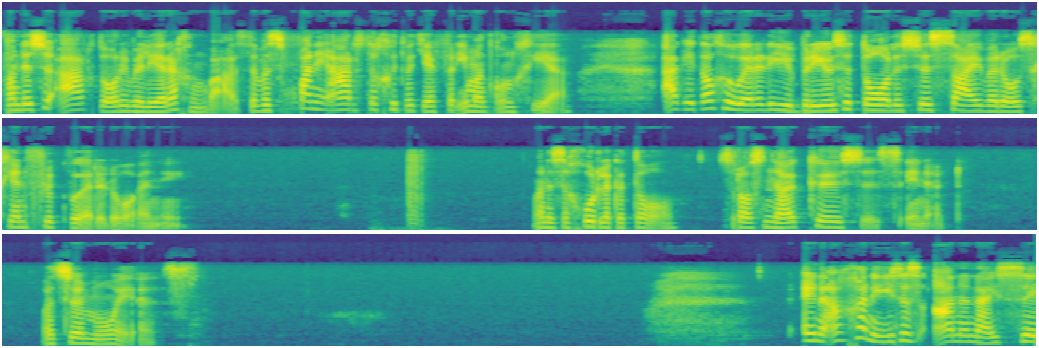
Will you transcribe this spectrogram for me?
Want dit is so erg daardie belediging was. Dit was van die ergste goed wat jy vir iemand kon gee. Ek het al gehoor dat die Hebreëse taal is so suiwer, daar's geen vloekwoorde daarin nie. Want dit is 'n goddelike taal. So daar's no curses in it. Wat so mooi is. En dan gaan Jesus aan en hy sê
